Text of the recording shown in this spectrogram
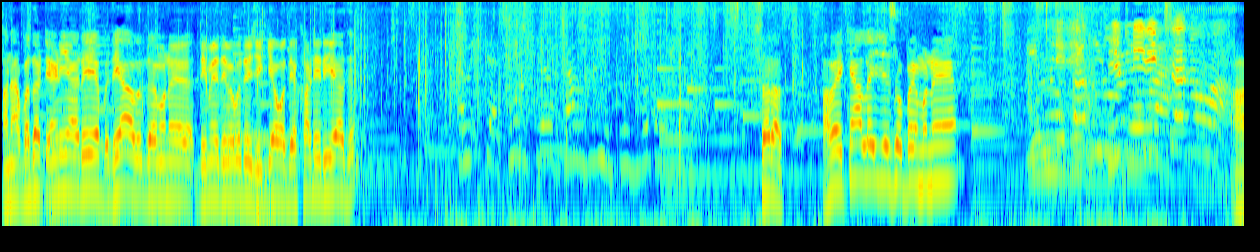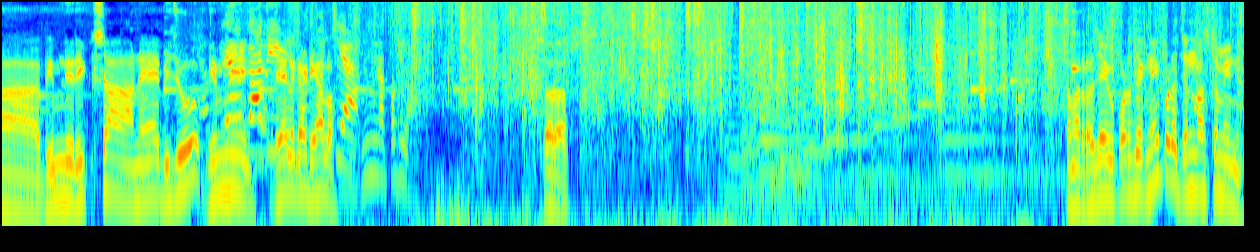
અને આ બધા ટેણિયા રે બધા બધા મને ધીમે ધીમે બધી જગ્યાઓ દેખાડી રહ્યા છે. સરસ. હવે ક્યાં લઈ જશો ભાઈ મને? ભીમની રિક્ષા જોવા. હા ભીમની રિક્ષા અને બીજું ભીમની રેલગાડી હાલો. સરસ. તમારે રજા એવી પડશે કે નહીં પડે જન્માષ્ટમીની?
